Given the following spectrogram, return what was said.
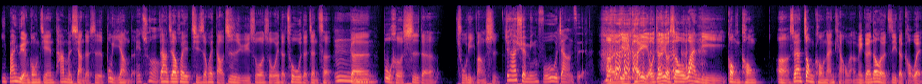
一般员工间他们想的是不一样的。没错，这样就会其实会导致于说所谓的错误的政策，嗯，跟不合适的处理方式，就他选民服务这样子，呃，也可以。我觉得有时候万里共通。呃，虽然众口难调嘛，每个人都会有自己的口味，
